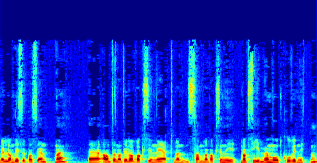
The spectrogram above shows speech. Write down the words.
mellom disse pasientene Eh, annet enn at de var vaksinert med samme vaksine mot covid-19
